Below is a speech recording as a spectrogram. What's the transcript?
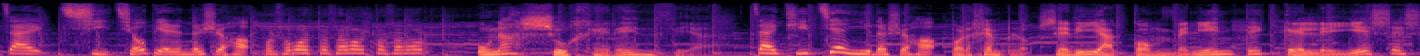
在祈求别人的时候， Por favor, por favor, por favor. Una sugerencia. 在提建议的时候，Por ejemplo, sería conveniente que leyeses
